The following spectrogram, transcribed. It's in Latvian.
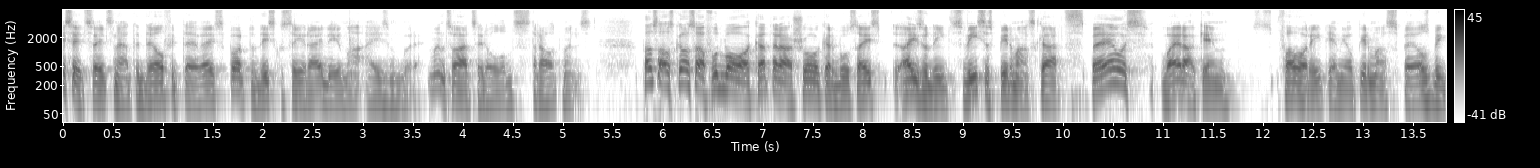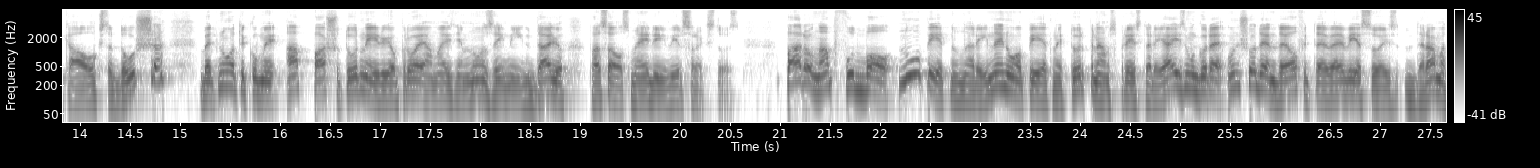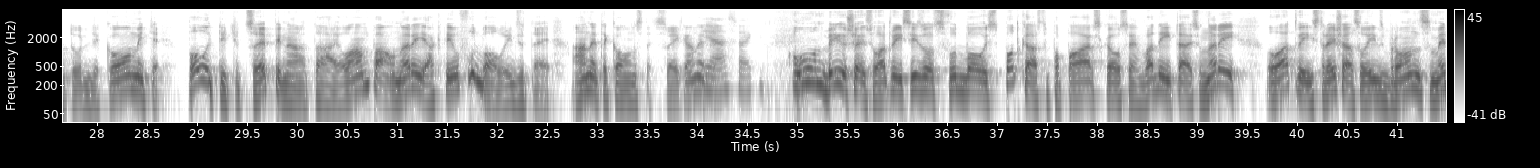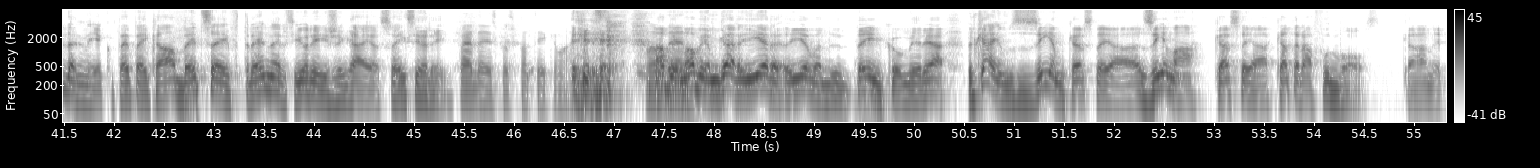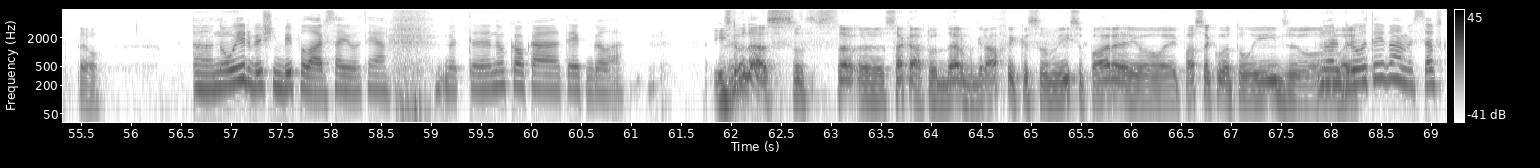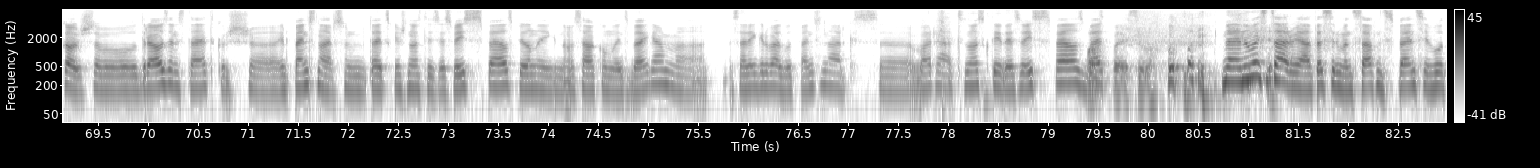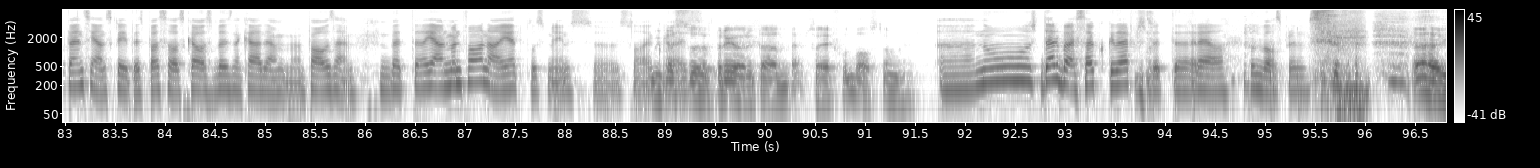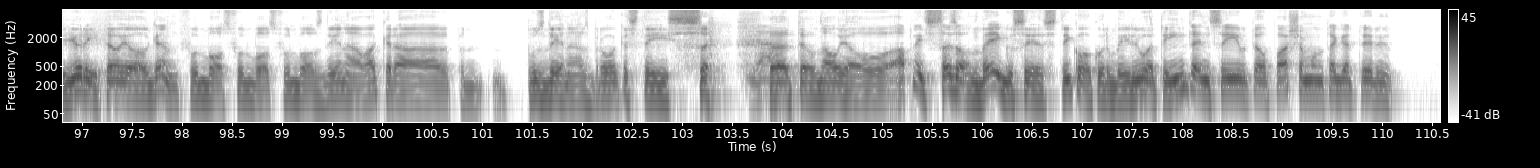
Esiet sveicināti Delfi TV sporta diskusiju raidījumā aizmugurē. Mans vārds ir Ulrichs Strautmans. Pasaules kausā futbolā katrā šovakar būs aiz, aizvadītas visas pirmās kārtas spēles. Vairākiem favorītiem jau pirmās spēles bija kā augsta duša, bet notikumi ap pašu turnīru joprojām aizņem nozīmīgu daļu pasaules mēdīju virsrakstos. Par un ap futbolu nopietni un arī nenopietni turpinām spriest arī aizmugurē, un šodien Delfi TV viesojas dramaturģe, komiķe, politiķu cepinātāja lampā un arī aktīva futbola līdzjutēja Anete Konste. Sveika, Anete! Jā, sveiki! Un bijušais Latvijas izlases futbolists, podkāstu pa pāris kausiem vadītājs un arī Latvijas trešās līgas bronzas medaļnieku PPC Betsafe treneris Jurijs Žigājos. Sveiks, Jurij! Pēdējais pats patīkamākais. abiem, abiem gari ievadu teikumi ir. Jā. Bet kā jums ziem karstajā, ziemā karstajā katrā futbols? Kā Anete tev? Uh, nu, ir bijusi bipolāra sajūta, jā. bet uh, nu, kaut kā tiek galā. Izdodas sa sakārtot darba grafikus un visu pārējo, vai pasakot līdzi. Un, nu, ar vai... grūtībām es apskaužu savu draugu tēti, kurš uh, ir pensionārs un teica, ka viņš nostīsies visas spēles pilnīgi no sākuma līdz beigām. Uh, es arī gribētu būt pensionārs, kas uh, varētu noskatīties visas spēles. Bet... Nē, nu, es ceru, jā, tas ir mans sapnis. Pensija būt pensijā un skatīties pasaules kausu bez nekādām pauzēm. Bet uh, jā, man fonā iet plus mīnus uh, visu laiku. Kas es... prioritāte darbs vai futbols tomēr? Uh, nu, darbā es saku, ka darbs, bet uh, reāli futbols, protams. uh, Jurija, tev jau gan futbols, futbols, futbols dienā, vakarā, pusdienās, brokastīs. Jā. Tev nav jau apnicis sezona beigusies, tikko kur bija ļoti intensīva tev pašam, un tagad ir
